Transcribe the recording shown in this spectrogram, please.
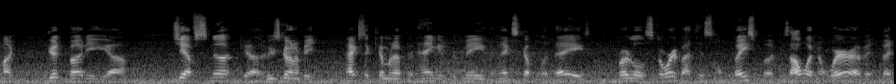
my good buddy uh, Jeff Snook, uh, who's going to be actually coming up and hanging with me the next couple of days, wrote a little story about this on Facebook because I wasn't aware of it. But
